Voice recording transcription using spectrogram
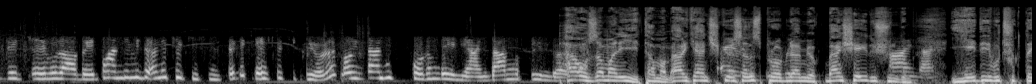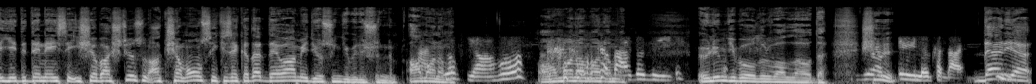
istedik e, Vural Bey. Pandemide öne çekilsin istedik. Geçte çıkıyoruz. O yüzden hiç sorun değil yani. Ben mutluyum böyle. Ha o zaman iyi tamam. Erken çıkıyorsanız Evet. problem yok. Ben şey düşündüm. Aynen. 7.30'da 7'de neyse işe başlıyorsun. Akşam 18'e kadar devam ediyorsun gibi düşündüm. Aman Ha, aman. Yok yahu. Aman, aman, aman. Ölüm gibi olur vallahi o da. Şimdi Yok değil o kadar. Derya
